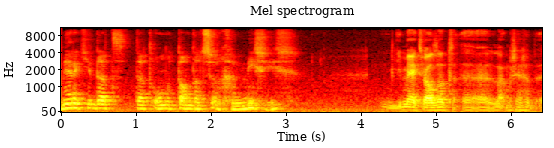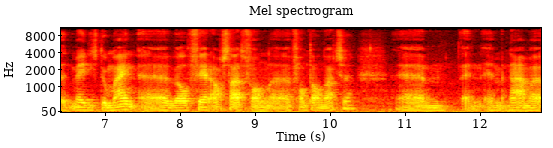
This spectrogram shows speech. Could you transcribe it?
merk je dat, dat onder tandartsen een gemis is? Je merkt wel dat, uh, laat me zeggen, het medisch domein wel ver afstaat van, van tandartsen. Um, en, en, met name uh,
